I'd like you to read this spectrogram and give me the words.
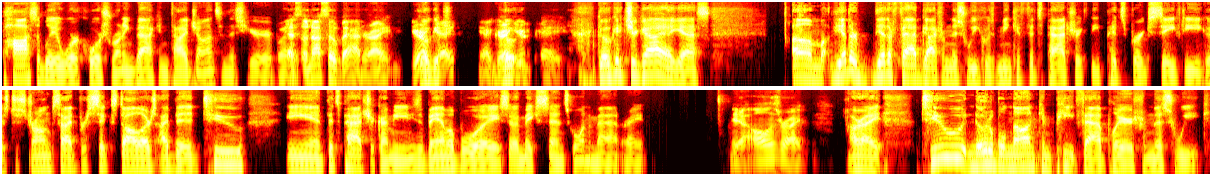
possibly a workhorse running back in Ty Johnson this year. But Yeah, so not so bad, right? You're okay. Yeah, Greg, go- you're okay. go get your guy, I guess. Um, the other the other fab guy from this week was Minkah Fitzpatrick, the Pittsburgh safety. He goes to strong side for six dollars. I bid two, and Fitzpatrick. I mean, he's a Bama boy, so it makes sense going to Matt, right? Yeah, all is right. All right, two notable non-compete fab players from this week,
